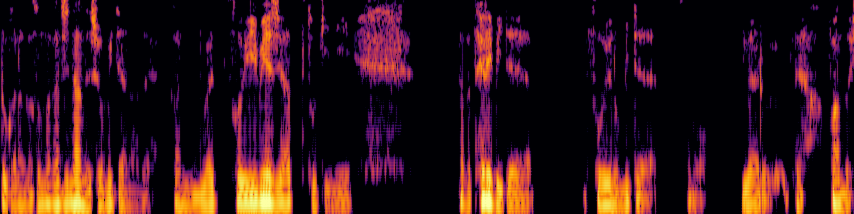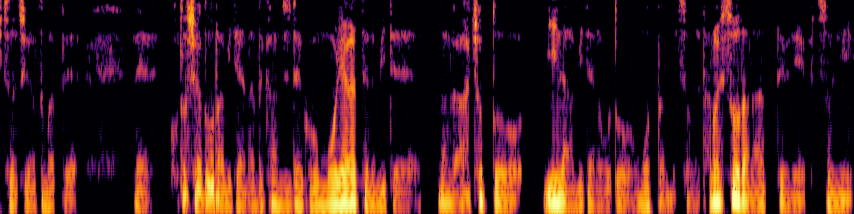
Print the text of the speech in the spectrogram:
とかなんかそんな感じなんでしょうみたいなね、そういうイメージあった時に、なんかテレビでそういうの見て、その、いわゆる、ね、ファンの人たちが集まって、ね、今年はどうだみたいな感じでこう盛り上がってるのを見て、なんか、あ、ちょっといいな、みたいなことを思ったんですよね。楽しそうだなっていうふうに普通に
